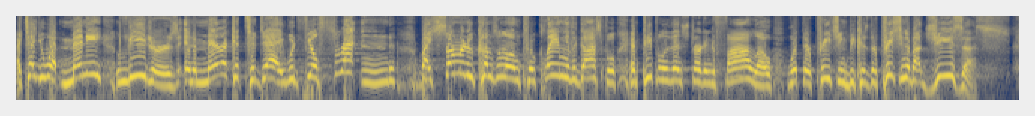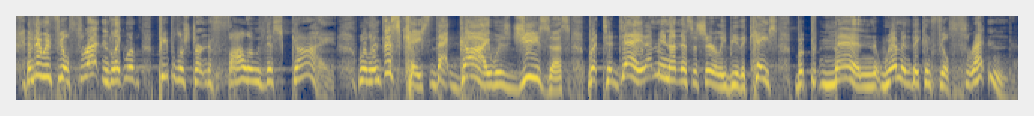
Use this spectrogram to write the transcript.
I tell you what, many leaders in America today would feel threatened by someone who comes along proclaiming the gospel and people are then starting to follow what they're preaching because they're preaching about Jesus. And they would feel threatened, like, well, people are starting to follow this guy. Well, in this case, that guy was Jesus, but today, that may not necessarily be the case, but men, women, they can feel threatened.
